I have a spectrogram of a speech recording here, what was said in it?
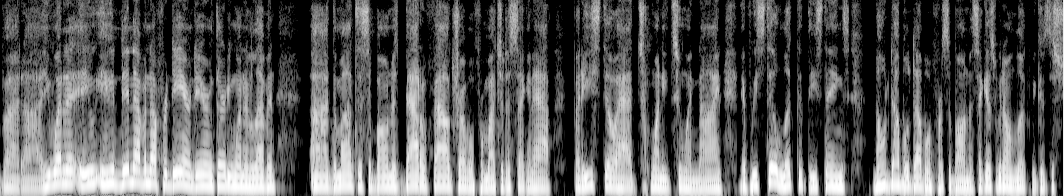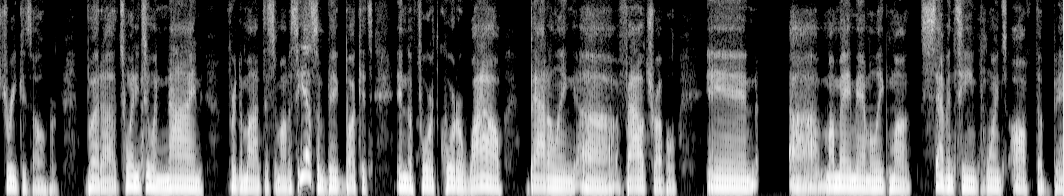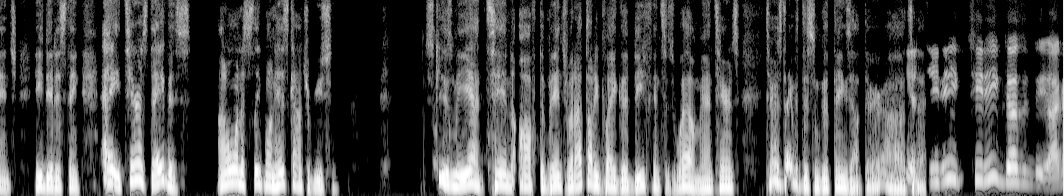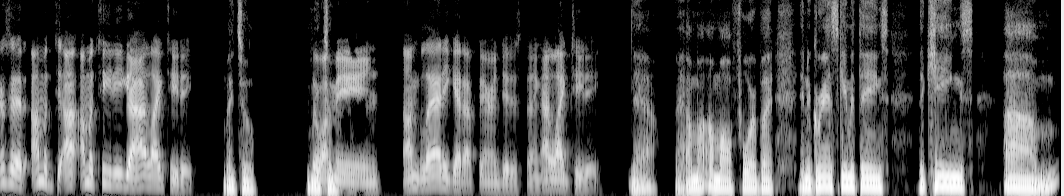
But uh, he wasn't. He, he, didn't have enough for De'Aaron. De'Aaron 31 and 11. Uh, Domantas Sabonis battled foul trouble for much of the second half, but he still had 22 and 9. If we still looked at these things, no double double for Sabonis. I guess we don't look because the streak is over. But uh, 22 and 9 for Domantas Sabonis. He has some big buckets in the fourth quarter while battling uh, foul trouble. And uh, my main man Malik Monk, 17 points off the bench. He did his thing. Hey, Terrence Davis, I don't want to sleep on his contribution excuse me, he had 10 off the bench, but I thought he played good defense as well, man. Terrence Terrence Davis did some good things out there. Uh, yeah, today. TD TD does like I said, I'm a I'm a TD guy. I like TD. Me too. Me so too. I mean, I'm glad he got out there and did his thing. I like TD. Yeah, I'm I'm all for it. But in the grand scheme of things, the Kings um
